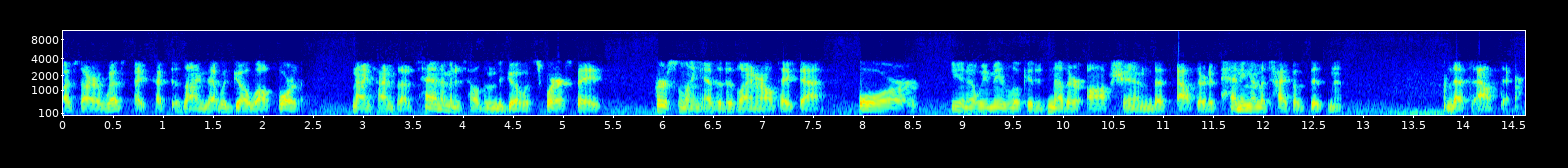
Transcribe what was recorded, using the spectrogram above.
I'm sorry, a website type design that would go well for them. Nine times out of ten, I'm going to tell them to go with Squarespace. Personally, as a designer, I'll take that. Or, you know, we may look at another option that's out there, depending on the type of business that's out there.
